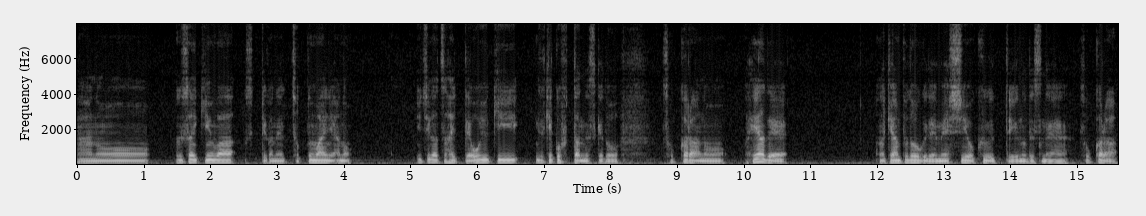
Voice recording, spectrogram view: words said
あのー最近はっていうかねちょっと前にあの1月入って大雪が結構降ったんですけどそっからあの部屋であのキャンプ道具で飯を食うっていうのですね。そっから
